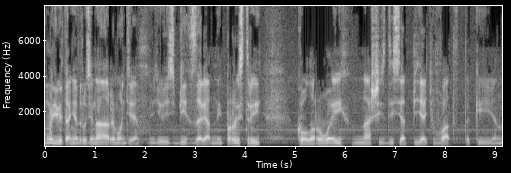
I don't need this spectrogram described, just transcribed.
Мої вітання, друзі, на ремонті USB зарядний пристрій Colorway на 65 Вт. Такий він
